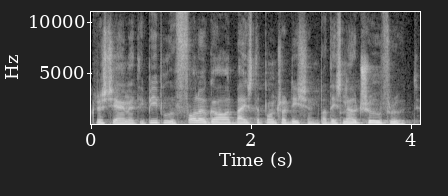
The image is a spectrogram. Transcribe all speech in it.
Christianity, people who follow God based upon tradition, but there's no true fruit.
